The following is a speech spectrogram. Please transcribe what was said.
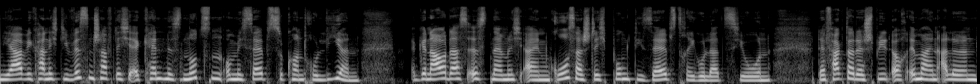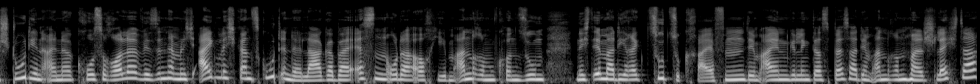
ja, wie kann ich die wissenschaftliche Erkenntnis nutzen, um mich selbst zu kontrollieren? Genau das ist nämlich ein großer Stichpunkt, die Selbstregulation. Der Faktor, der spielt auch immer in allen Studien eine große Rolle. Wir sind nämlich eigentlich ganz gut in der Lage, bei Essen oder auch jedem anderen Konsum nicht immer direkt zuzugreifen. Dem einen gelingt das besser, dem anderen mal schlechter.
